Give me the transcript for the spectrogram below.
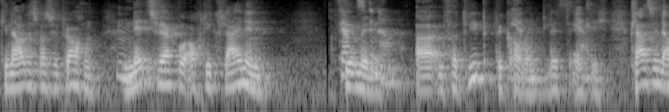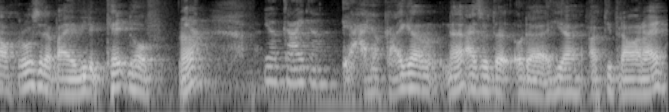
genau das, was wir brauchen. Ein Netzwerk, wo auch die kleinen Mhm. Ganz Firmen genau. äh, einen Vertrieb bekommen, Ja. letztendlich. Klar sind da auch große dabei, wie der Keltenhof. Ne? Ja. ja, Geiger. Ja, ja, Geiger, ne? also der, oder hier auch die Brauerei,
